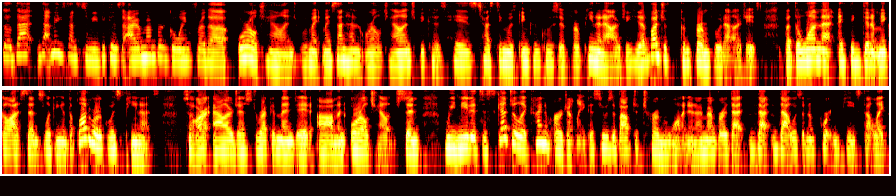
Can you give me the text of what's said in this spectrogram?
So that that makes sense to me because I remember going for the oral challenge. My, my son had an oral challenge because his testing was inconclusive for peanut allergy. He had a bunch of confirmed food allergies, but the one that I think didn't make a lot of sense looking at the blood work was peanuts. So our allergist recommended um, an oral challenge, and we needed to schedule it kind of urgently because he was about to turn one. And I remember that that that was an important piece that, like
